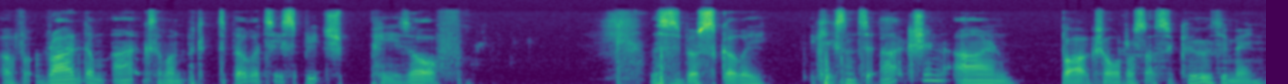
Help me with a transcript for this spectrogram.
of random acts of unpredictability, speech pays off. This is where Scully kicks into action and barks orders at security men.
